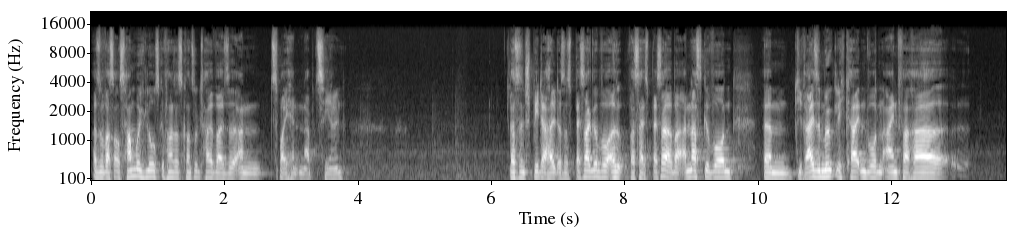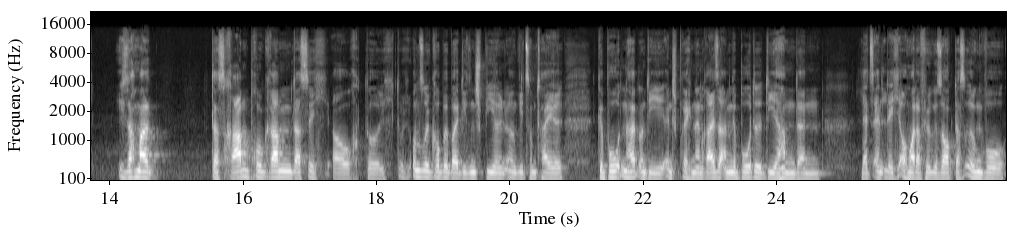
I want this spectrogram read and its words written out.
also was aus Hamburg losgefahren ist, das konntest du teilweise an zwei Händen abzählen. Das sind später halt, ist es besser geworden, also was heißt besser, aber anders geworden. Ähm, die Reisemöglichkeiten wurden einfacher. Ich sag mal, das Rahmenprogramm, das sich auch durch, durch unsere Gruppe bei diesen Spielen irgendwie zum Teil geboten hat und die entsprechenden Reiseangebote, die haben dann letztendlich auch mal dafür gesorgt, dass irgendwo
